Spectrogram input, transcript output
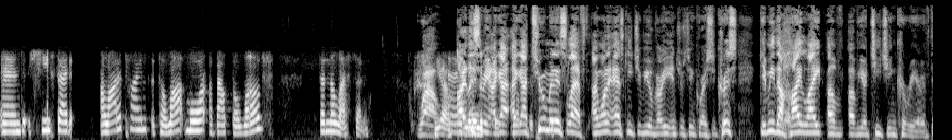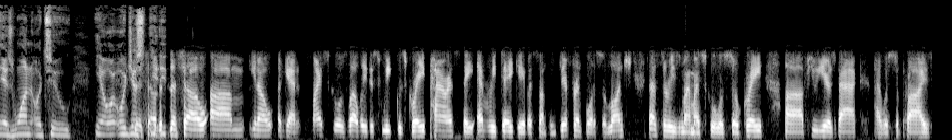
and she said a lot of times it's a lot more about the love than the lesson. Wow. Yeah. All right, listen to me. I got I got two minutes left. I want to ask each of you a very interesting question. Chris, give me the highlight of, of your teaching career, if there's one or two, you know, or, or just so, the, so um, you know, again, my school is lovely. This week was great. Parents, they every day gave us something different, bought us a lunch. That's the reason why my school is so great. Uh, a few years back, I was surprised.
